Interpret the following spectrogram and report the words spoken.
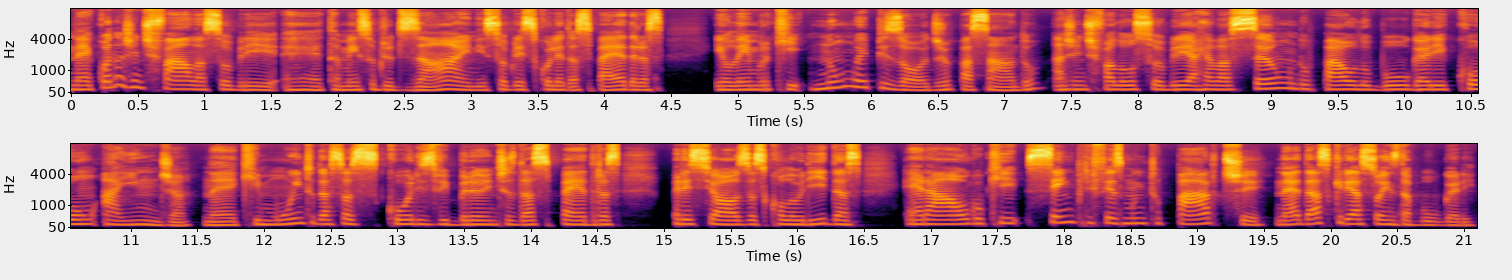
Né? Quando a gente fala sobre é, também sobre o design, sobre a escolha das pedras, eu lembro que num episódio passado a gente falou sobre a relação do Paulo Bulgari com a Índia, né? Que muito dessas cores vibrantes das pedras preciosas, coloridas, era algo que sempre fez muito parte né, das criações da Bulgari.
